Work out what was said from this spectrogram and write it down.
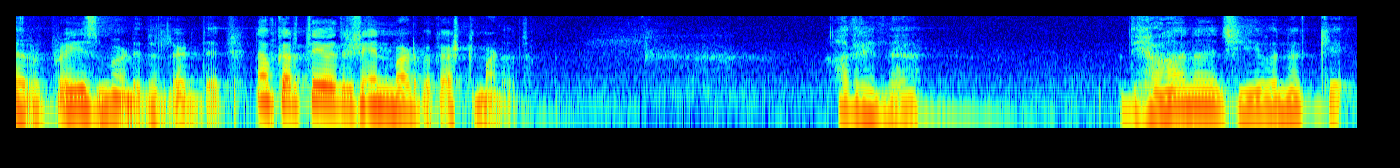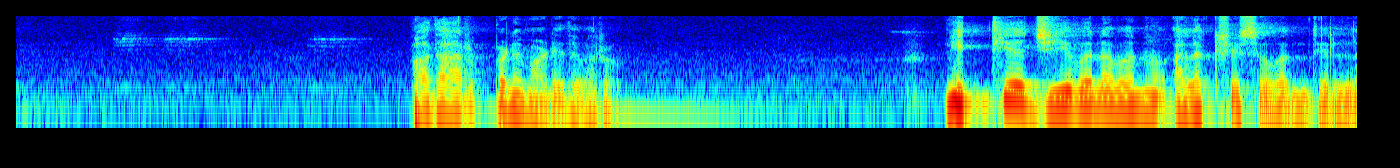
ಯಾರು ಪ್ರೈಸ್ ಮಾಡಿದ್ರು ಲೆಟ್ ದೈ ನಾವು ಕರ್ತವ್ಯ ದೃಶ್ಯ ಏನು ಮಾಡಬೇಕು, ಅಷ್ಟು ಮಾಡೋದು. ಆದ್ದರಿಂದ ಧ್ಯಾನ ಜೀವನಕ್ಕೆ ಪದಾರ್ಪಣೆ ಮಾಡಿದವರು. ನಿತ್ಯ ಜೀವನವನ್ನು ಅಲಕ್ಷಿಸುವಂತಿಲ್ಲ.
